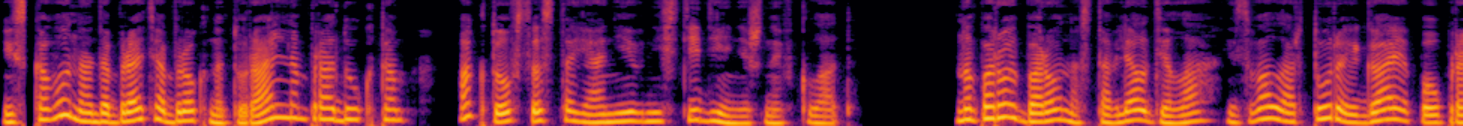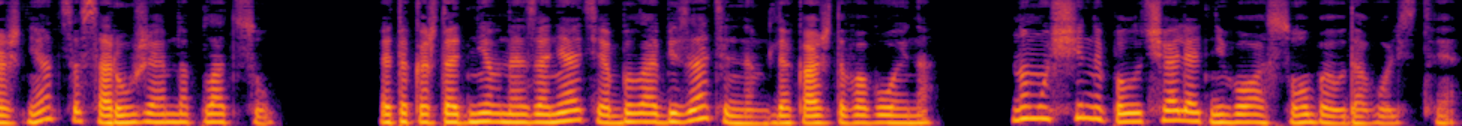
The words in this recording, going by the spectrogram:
из кого надо брать оброк натуральным продуктам, а кто в состоянии внести денежный вклад. Но порой барон оставлял дела и звал Артура и Гая поупражняться с оружием на плацу. Это каждодневное занятие было обязательным для каждого воина, но мужчины получали от него особое удовольствие.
